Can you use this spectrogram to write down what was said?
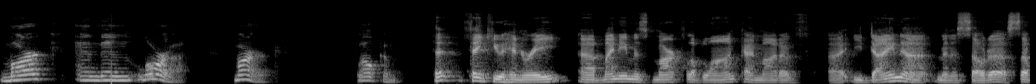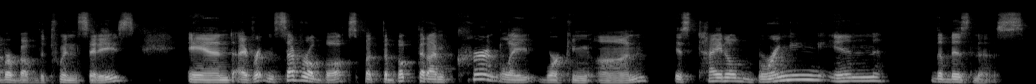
Mark and then Laura. Mark, welcome. Thank you, Henry. Uh, my name is Mark LeBlanc. I'm out of uh, Edina, Minnesota, a suburb of the Twin Cities. And I've written several books, but the book that I'm currently working on is titled Bringing in the Business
